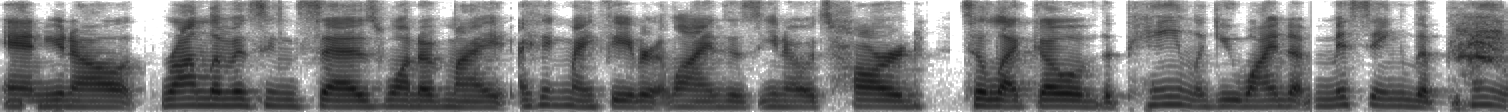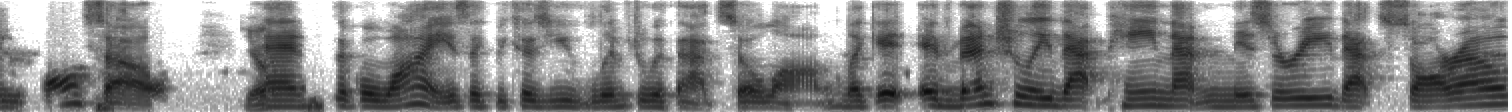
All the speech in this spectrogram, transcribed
And, you know, Ron Livingston says one of my, I think my favorite lines is, you know, it's hard to let go of the pain. Like you wind up missing the pain also. Yep. And it's like, well, why? It's like, because you've lived with that so long. Like it eventually that pain, that misery, that sorrow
